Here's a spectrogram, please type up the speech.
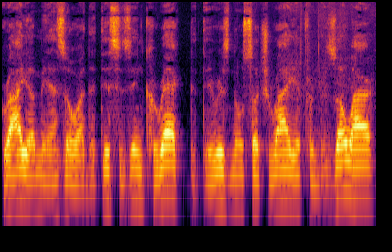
raya me'azohar, that this is incorrect, that there is no such raya from the Zohar.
